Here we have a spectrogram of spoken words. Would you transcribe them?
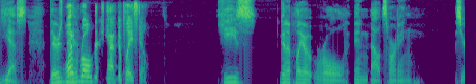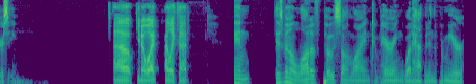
Yes. There's What been role does he have to play still? he's gonna play a role in outsmarting Cersei. Oh, you know what? I like that. And there's been a lot of posts online comparing what happened in the premiere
